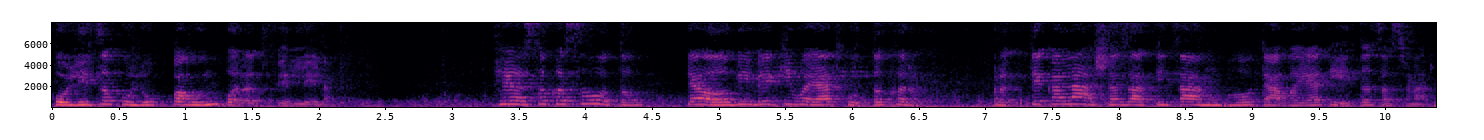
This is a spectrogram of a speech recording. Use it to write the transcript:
खोलीचं कुलूप पाहून परत फिरलेला. हे असं कसं होतं? त्या अविवेकी वयात होतं खरं. प्रत्येकाला अशा जातीचा अनुभव त्या वयात येतच असणार.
